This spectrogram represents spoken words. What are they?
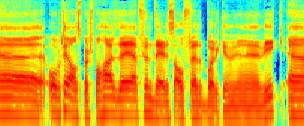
eh, over til et annet spørsmål her. Det er fremdeles Alfred Borgenvik. Eh,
